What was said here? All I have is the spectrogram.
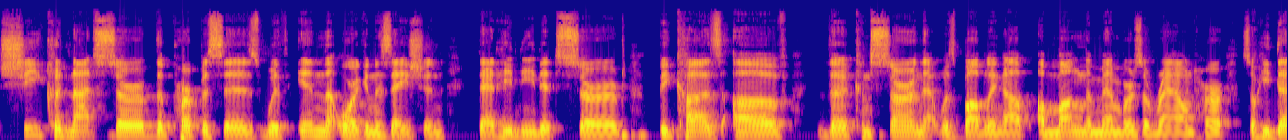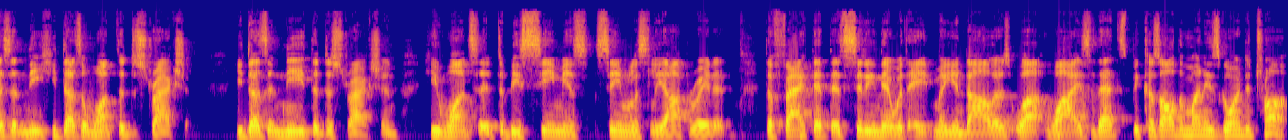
she could not serve the purposes within the organization that he needed served because of the concern that was bubbling up among the members around her. So he doesn't need, he doesn't want the distraction. He doesn't need the distraction. He wants it to be seamless, seamlessly operated. The fact that they're sitting there with $8 million, why, why is that? Because all the money is going to Trump.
